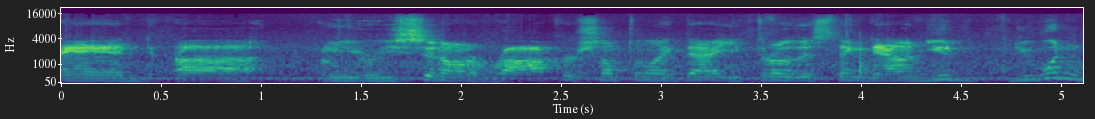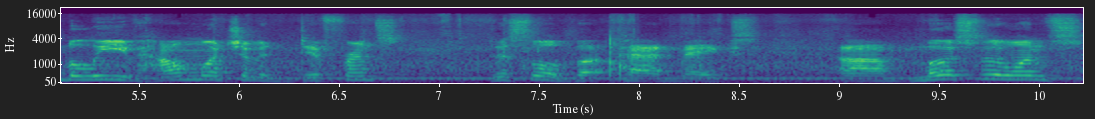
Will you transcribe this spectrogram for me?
And uh, when you, you sit on a rock or something like that, you throw this thing down, you you wouldn't believe how much of a difference this little butt pad makes. Um, most of the ones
